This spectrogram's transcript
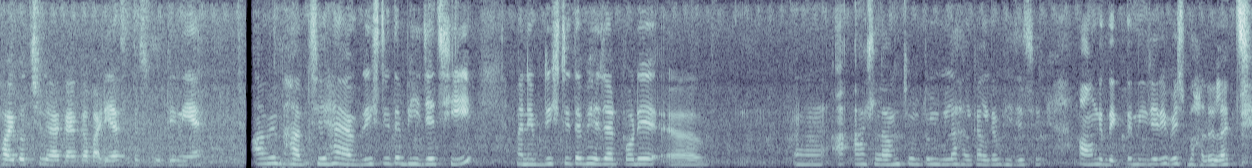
ভয় করছিল একা একা বাড়ি আসতে স্কুটি নিয়ে। আমি ভাবছি হ্যাঁ বৃষ্টিতে ভিজেছি। মানে বৃষ্টিতে ভেজার পরে আসলাম চুল টুলগুলো হালকা হালকা ভিজেছে। আমাকে দেখতে নিজেরই বেশ ভালো লাগছে।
